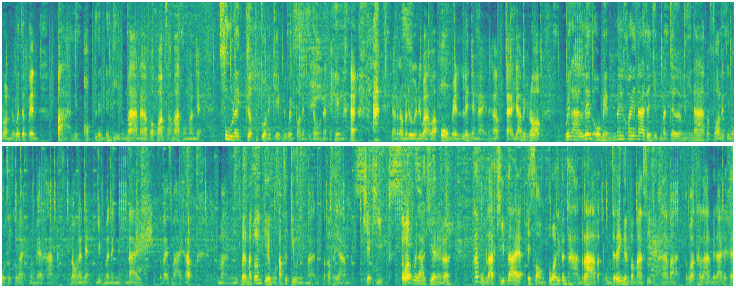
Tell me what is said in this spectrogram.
รอน ไม่ว่าจะเป็นป่าหรือออฟเลนได้ดีมากๆนะครับเพราะความสามารถของมันเนี่ยสู้ได้เกือบทุกตัวในเกมยกเว้นฟอร์เรนติโนนั่นเองนะฮะอะเดี๋ยวเรามาดูกันดีกว่าว่าโอเมนเล่นยังไงนะครับแต่ย้ำอีกรอบ เวลาเล่นโอเมนไม่ค่อยน่าจะหยิบมาเจอมีหน้ากับฟอร์เรนติโนสักเท่าไหร่เพราะมันแพ้ทาง นอกนั้นเนี่ยหยิบมาหนึ่งหนึ่งได้สบายๆครับประมาณนี้เปิดมาต้นเกมผมอัพสกิลหนึ่งมาแล้วก็พยายามเคลียร์คีปแต่ว่าเวลาเคลียร์เนี่ยว่าถ้าผมลัดคีปได้อะไอสองตัวที่เป็นฐานราบอะผมจะได้เงินประมาณ 45 บาท แต่ว่าถ้าล้านไม่ได้ได้แค่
